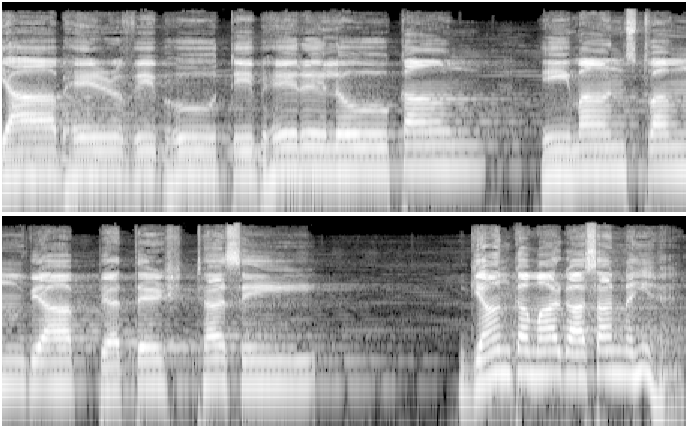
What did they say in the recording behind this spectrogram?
याभिर्विभूतिभिर्लोकान् इमांस्त्वं व्याप्य तिष्ठसि। ज्ञान का मार्ग आसान नहीं है।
